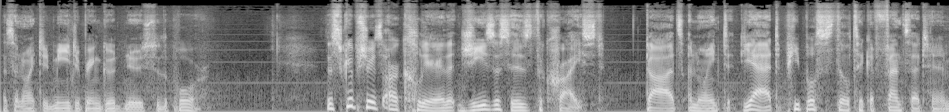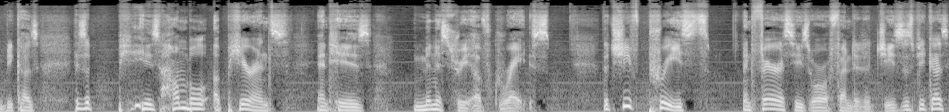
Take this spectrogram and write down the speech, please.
has anointed me to bring good news to the poor. The scriptures are clear that Jesus is the Christ, God's anointed. Yet people still take offense at him because his his humble appearance and his ministry of grace. The chief priests and Pharisees were offended at Jesus because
